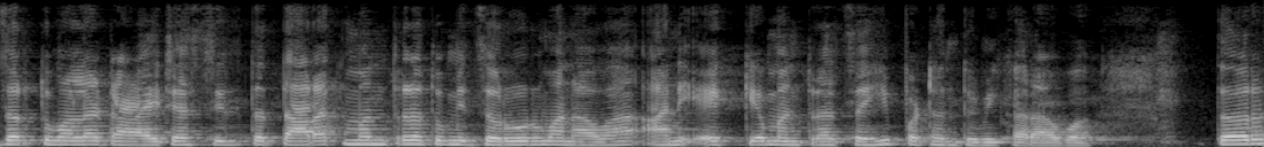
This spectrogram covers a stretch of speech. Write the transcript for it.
जर तुम्हाला टाळायचे असतील तर तारक मंत्र तुम्ही जरूर म्हणावा आणि ऐक्य मंत्राचंही पठन तुम्ही करावं. तर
